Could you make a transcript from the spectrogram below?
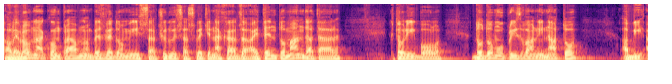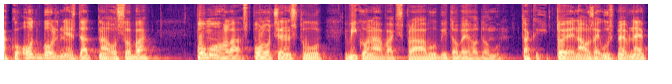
ale v rovnakom právnom bezvedomí sa čuduj sa svete nachádza aj tento mandatár, ktorý bol do domu prizvaný na to, aby ako odborne zdatná osoba pomohla spoločenstvu vykonávať správu bytového domu. Tak to je naozaj úsmevné,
